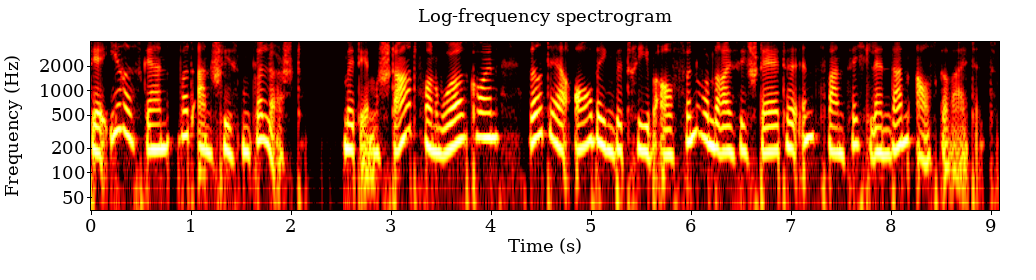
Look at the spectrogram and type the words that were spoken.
Der Iris-Scan wird anschließend gelöscht. Mit dem Start von WorldCoin wird der Orbing-Betrieb auf 35 Städte in 20 Ländern ausgeweitet.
